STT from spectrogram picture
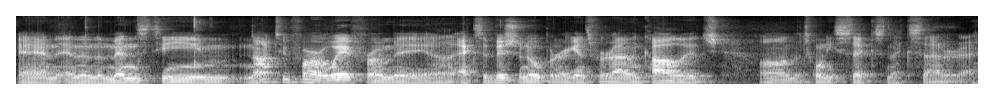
And, and then the men's team not too far away from a uh, exhibition opener against Rhode Island College on the 26th next Saturday.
